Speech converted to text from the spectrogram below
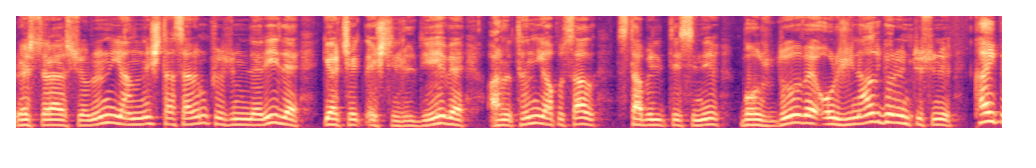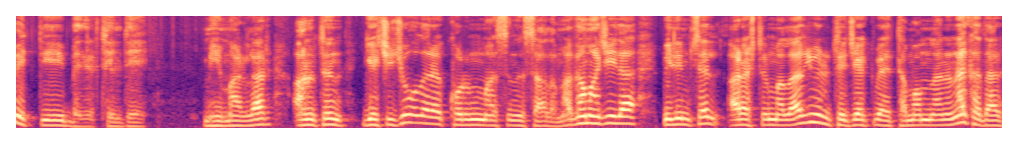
restorasyonun yanlış tasarım çözümleriyle gerçekleştirildiği ve anıtın yapısal stabilitesini bozduğu ve orijinal görüntüsünü kaybettiği belirtildi. Mimarlar anıtın geçici olarak korunmasını sağlamak amacıyla bilimsel araştırmalar yürütecek ve tamamlanana kadar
